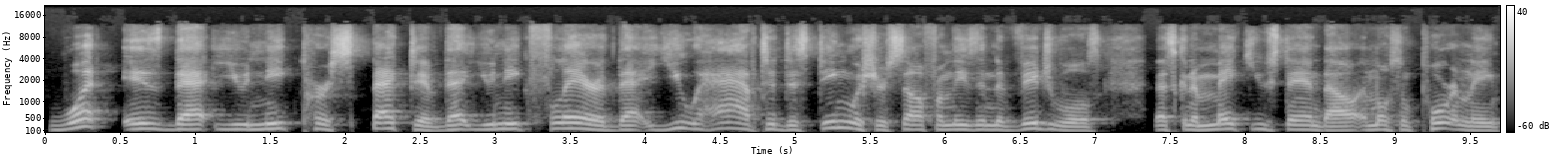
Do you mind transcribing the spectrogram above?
what is that unique perspective, that unique flair that you have to distinguish yourself from these individuals that's going to make you stand out? And most importantly,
